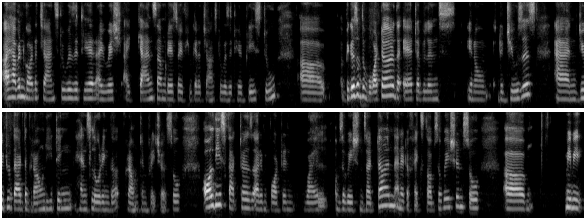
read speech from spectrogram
I haven't got a chance to visit here. I wish i can someday. So if you get a chance to visit here please do. Uh, because of the water the air turbulence you know reduces and due to that the ground heating hence lowering the ground temperature. So all these factors are important while observations are done and it affects the observation. So um, maybe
